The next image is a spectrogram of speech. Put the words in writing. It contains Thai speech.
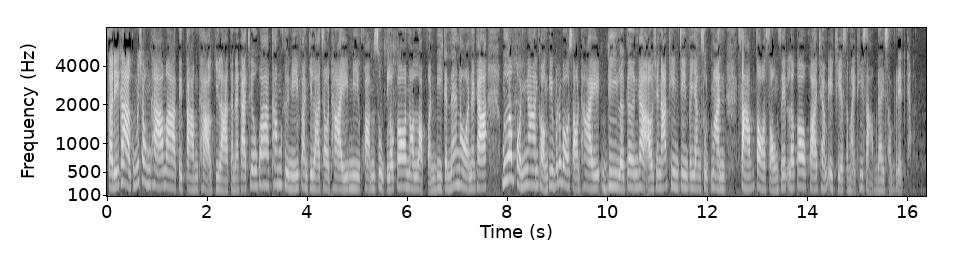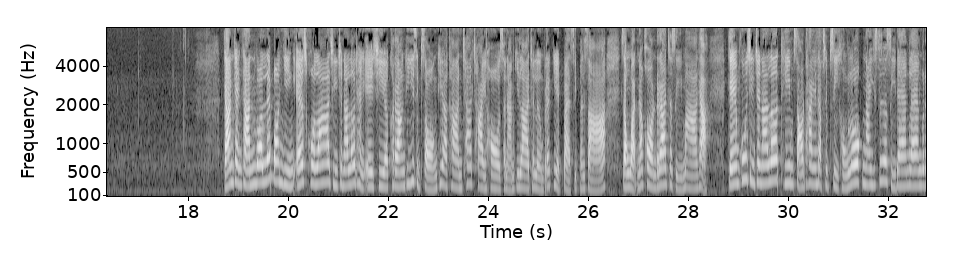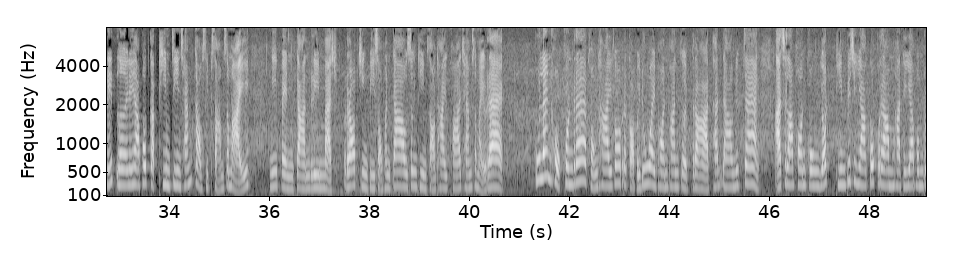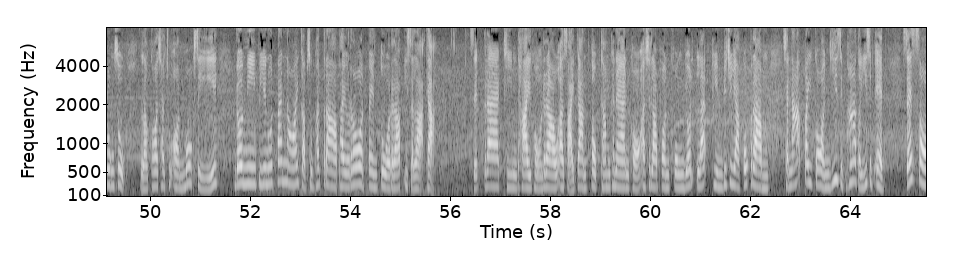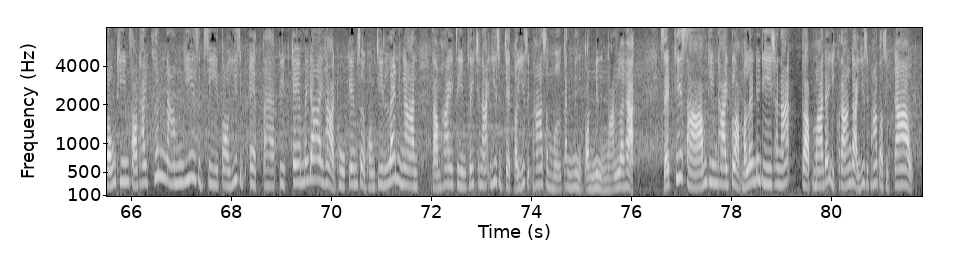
สวัสดีค่ะ คุณผู้ชมคะมาติดตามข่าวกีฬากันนะคะ เชื่อว่าค่ำคืนนี้แฟนกีฬาชาวไทยมีความสุขแล้วก็นอนหลับฝันดีกันแน่นอนนะคะ เมื่อผลงานของทีมวอลเลย์บอลสาวไทยดีเหลือเกินค่ะ เอาชนะทีมจีนไปอย่างสุดมัน 3 ต่อ 2 เซตแล้วก็คว้าแชมป์เอเชียสมัยที่ 3 ได้สำเร็จค่ะ การแข่งขันวอลเลย์บอลหญิงเอสโคลาชิงชนะเลิศแห่งเอเชีย ครั้งที่ 22 ที่อาคารชาติชายฮอลสนามกีฬาเฉลิมพระเกียรติ 80 พรรษา จังหวัดนครราชสีมาค่ะ เกมคู่ชิงชนะเลิศทีมสาวไทยอันดับ 14 ของโลกในเสื้อสีแดงแรงฤทธิ์เลยนะคะพบกับทีมจีนแชมป์เก่า 13 สมัยนี่เป็นการรีแมตช์รอบชิงปี 2009 ซึ่งทีมสาวไทยคว้าแชมป์สมัยแรก ผู้เล่น 6 คนแรกของไทยก็ประกอบไปด้วย พรพันธ์เกิดปราด ทัดดาวนึกแจ้ง อาชลาพรคงยศ พิมพิชยากกรำหัตยาบำรุงสุข แล้วก็ชัชชุออนโมกศรีโดยมีปิยนุชแป้นน้อยกับสุภัตราไพโรธเป็นตัวรับอิสระค่ะเซตแรกทีมไทยของเราอาศัยการตบทำคะแนนของอาชลาพรคงยศ และพิมพิชยากกรำชนะไปก่อน 25 ต่อ 21 เซต2ทีมสาวไทยขึ้นนำ 24 ต่อ 21 แต่ปิดเกมไม่ได้ค่ะ ถูกเกมเสิร์ฟของจีนเล่นงานทำให้จีนพลิกชนะ 27 ต่อ 25 เสมอกัน 1 ต่อ 1 มันเลยค่ะ เซตที่ 3 ทีมไทยกลับมาเล่นได้ดีชนะกลับมาได้อีกครั้งค่ะ 25 ต่อ 19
